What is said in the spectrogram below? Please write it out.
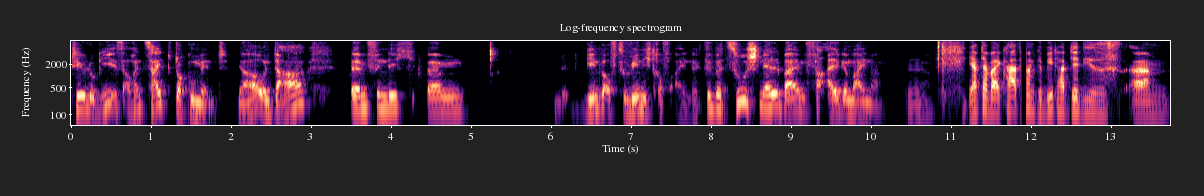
Theologie ist auch ein Zeitdokument, ja, und da ähm, finde ich, ähm, gehen wir oft zu wenig drauf ein. Da sind wir zu schnell beim Verallgemeinern. Mhm. Ja. Ihr habt ja bei Karte und Gebiet habt ihr dieses ähm,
